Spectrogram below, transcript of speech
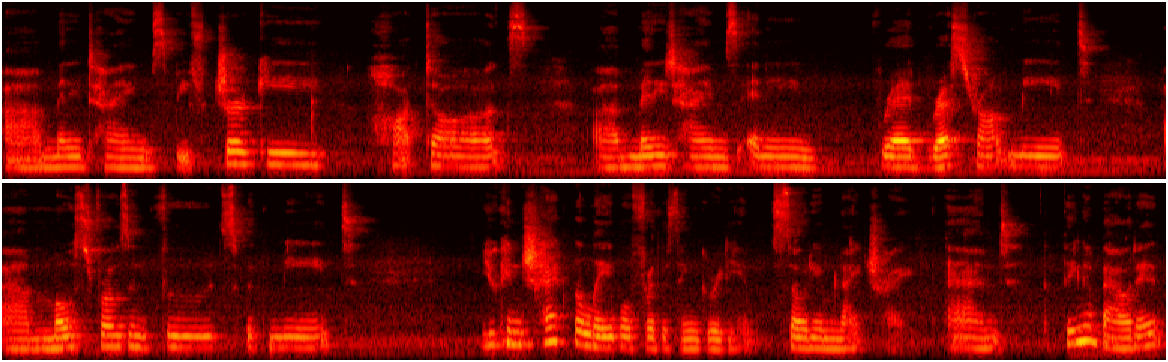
uh, many times beef jerky, hot dogs, uh, many times any red restaurant meat, um, most frozen foods with meat. You can check the label for this ingredient, sodium nitrite. And the thing about it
